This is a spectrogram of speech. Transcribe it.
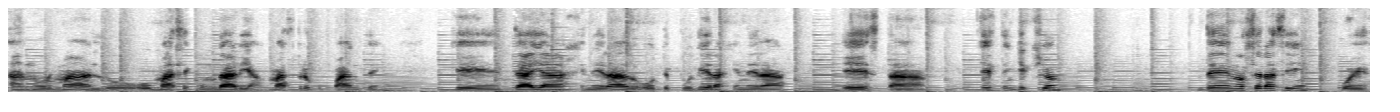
anormal o, más secundaria, más preocupante que te haya generado o te pudiera generar esta, esta inyección. De no ser así, pues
